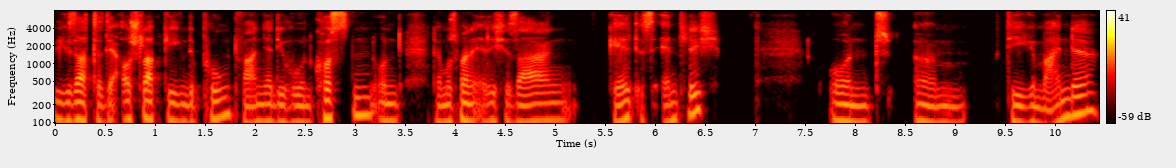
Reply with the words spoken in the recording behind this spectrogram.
wie gesagt, der ausschlaggebende Punkt waren ja die hohen Kosten und da muss man ehrlich sagen, Geld ist endlich. Und, ähm, die Gemeinde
